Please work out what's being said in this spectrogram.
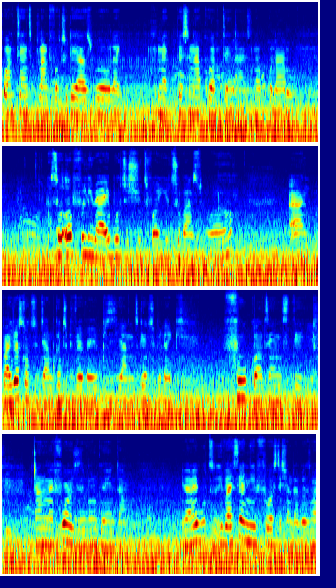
content planned for today as well, like my personal content that is not collab. So hopefully we are able to shoot for YouTube as well. And but I just know today I'm going to be very very busy and it's going to be like full content day. And my phone is even going down if I'm able to, if I see any fuel station that does not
